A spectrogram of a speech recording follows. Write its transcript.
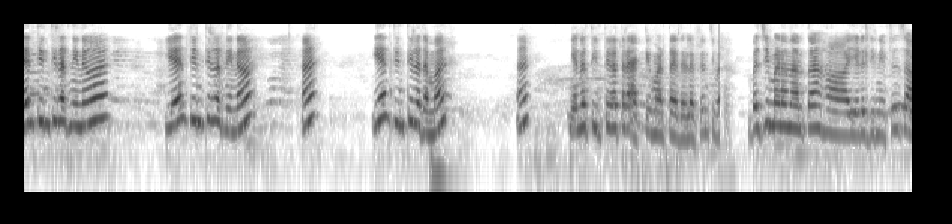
ಏನು ತಿಂತಿರೋದು ನೀನು? ಏನು ತಿಂತಿರೋದು ನೀನು? ಹಾಂ ಏನು ತಿಂತಿರೋದಮ್ಮ? ಹಾಂ ಏನೋ ತಿಂತಿರೋ ಥರ ಆ್ಯಕ್ಟಿವ್ ಮಾಡ್ತಾ ಇದ್ದಾಳೆ ಫ್ರೆಂಡ್ಸ್ ಇವಾಗ ಬಜ್ಜಿ ಮಾಡೋಣ ಅಂತ? ಹಾಂ ಹೇಳಿದ್ದೀನಿ. ಫ್ರೆಂಡ್ಸ್ ಆ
